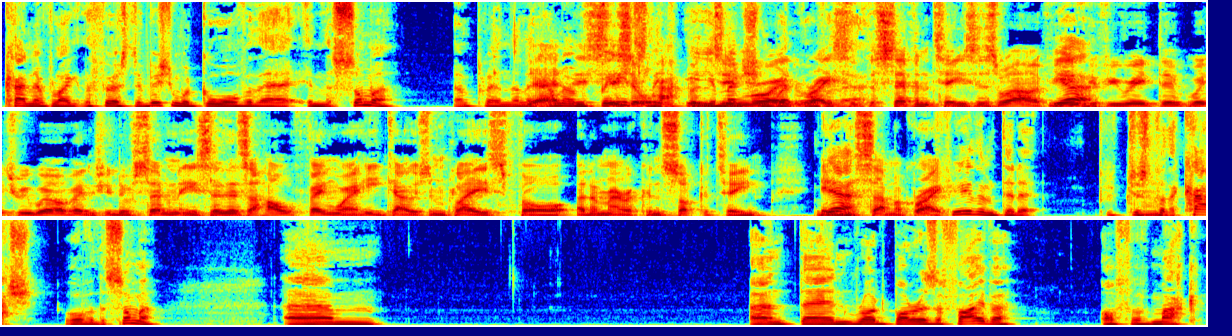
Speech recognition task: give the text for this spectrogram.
kind of like the first division would go over there in the summer and play in the league. I Yeah, know this, this all happens you in mentioned, Roy race of the seventies as well. If you Yeah. if you read the which we will eventually the seventies, so there's a whole thing where he goes and plays for an American soccer team in yeah, the summer break. A few of them did it just for the cash over the summer. Um, and then Rod borrows a fiver off of Mac,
